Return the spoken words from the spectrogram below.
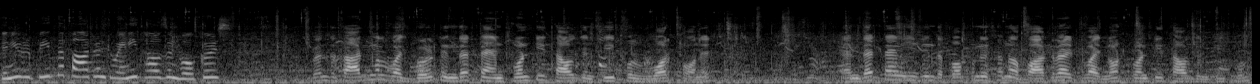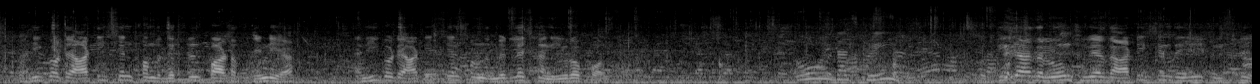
Can you repeat the part on 20,000 workers? When the Taj Mahal was built, in that time 20,000 people worked on it. And that time even the population of Agra, it was not 20,000 people. So he got an artisan from the different part of India. And he got an artisan from the Middle East and Europe also. Oh, that's great. So these are the rooms where the artisan they used to stay.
